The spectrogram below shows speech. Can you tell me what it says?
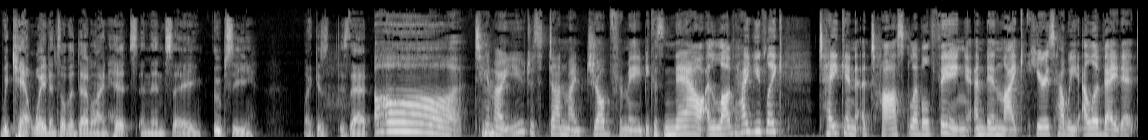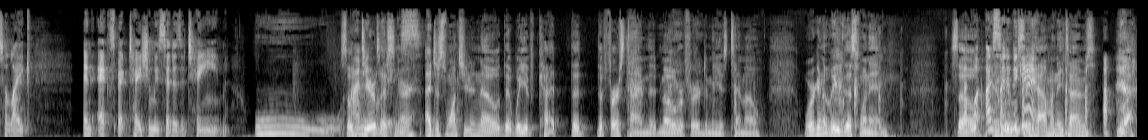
we can't wait until the deadline hits and then say, oopsie. Like, is, is that. Oh, Timo, hmm. you just done my job for me because now I love how you've like taken a task level thing and been like, here's how we elevate it to like an expectation we set as a team. Ooh. So, I'm dear listener, this. I just want you to know that we have cut the, the first time that Moe referred to me as Timo. We're going to leave this one in. So I, I said it again. how many times? Yeah.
